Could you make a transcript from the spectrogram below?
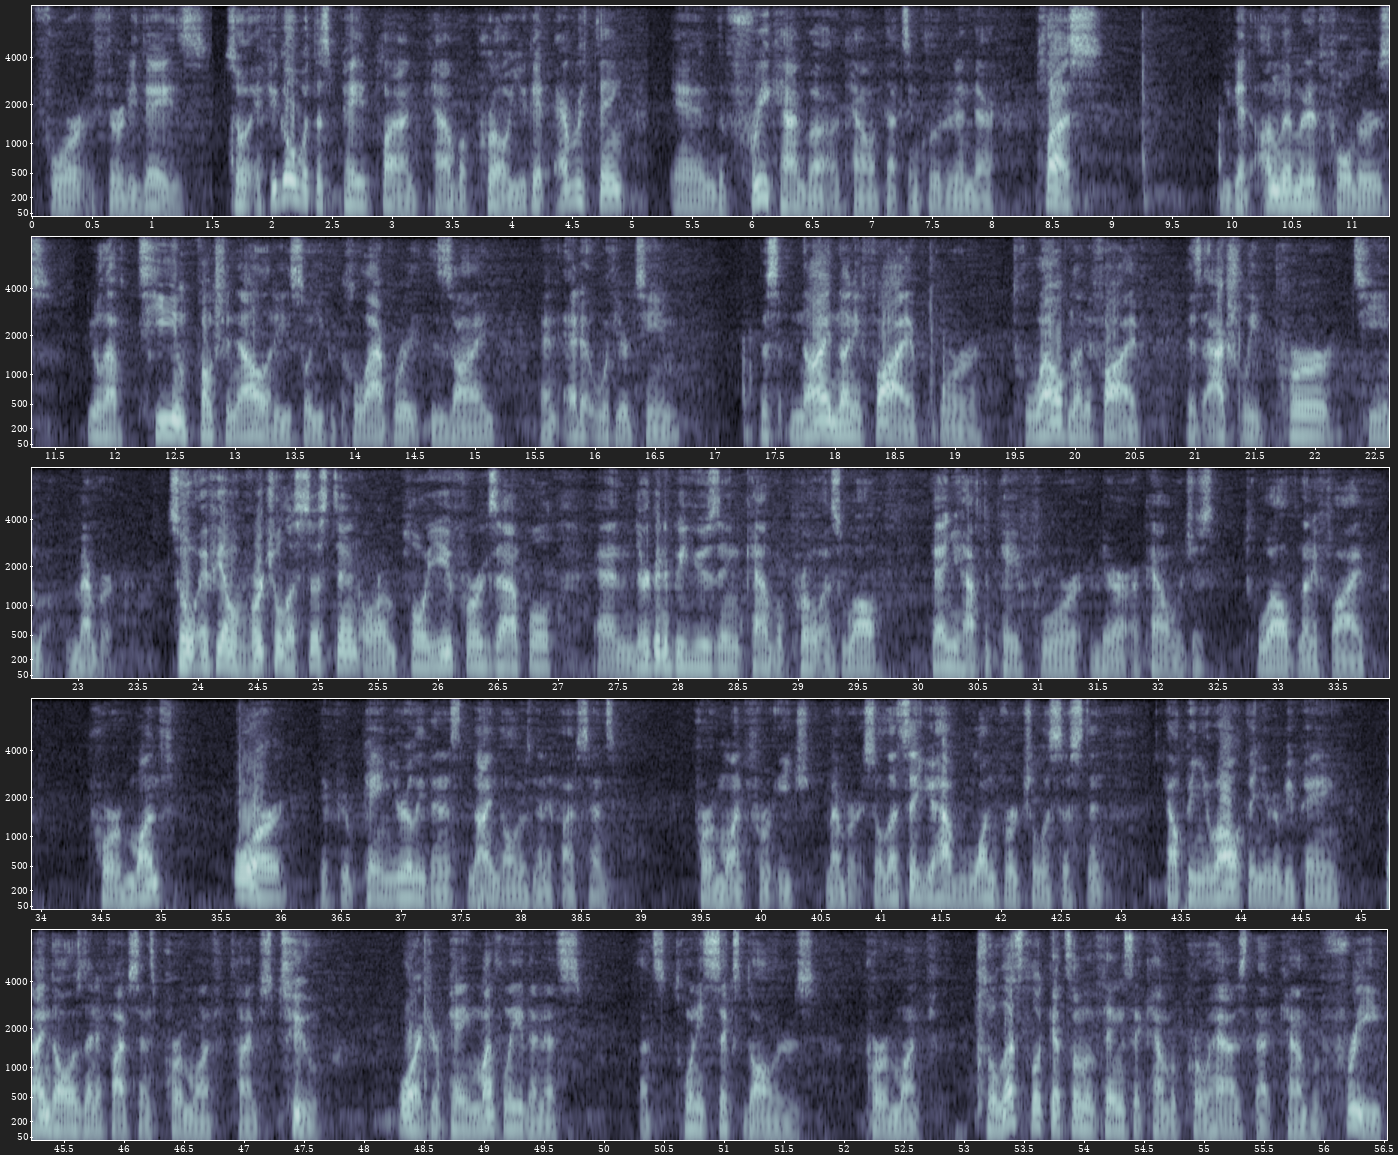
for 30 days. So if you go with this paid plan, Canva Pro, you get everything in the free Canva account that's included in there Plus, you get unlimited folders. You'll have team functionality so you can collaborate, design, and edit with your team. This $9.95 or $12.95 is actually per team member. So if you have a virtual assistant or employee, for example, and they're going to be using Canva Pro as well, then you have to pay for their account, which is $12.95 per month. Or if you're paying yearly, then it's $9.95 per month for each member. So let's say you have one virtual assistant helping you out, then you're going to be paying $9.95 per month times two. Or if you're paying monthly, then that's that's $26 per month. So let's look at some of the things that Canva Pro has that Canva Free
